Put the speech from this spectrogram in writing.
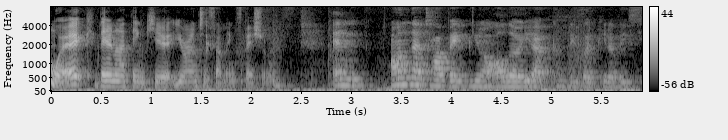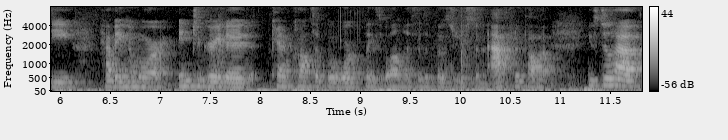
in work then i think you're, you're onto something special And on that topic, you know, although you have companies like PwC having a more integrated kind of concept of workplace wellness as opposed to just an afterthought, you still have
